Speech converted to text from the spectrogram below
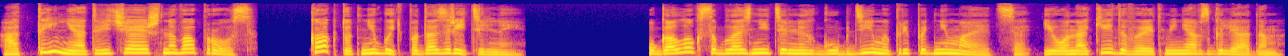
«А ты не отвечаешь на вопрос. Как тут не быть подозрительной?» Уголок соблазнительных губ Димы приподнимается, и он окидывает меня взглядом,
